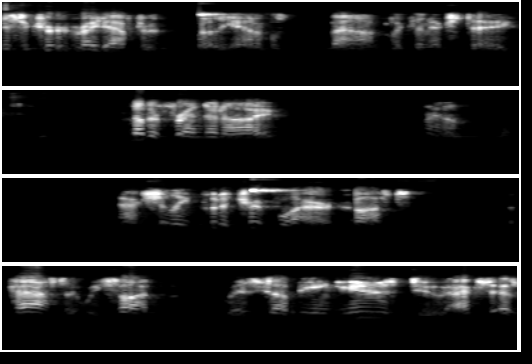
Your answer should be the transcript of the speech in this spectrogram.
This occurred right after one of the animals found, like the next day. Another friend and I um, actually put a tripwire across the pass that we thought was uh, being used to access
